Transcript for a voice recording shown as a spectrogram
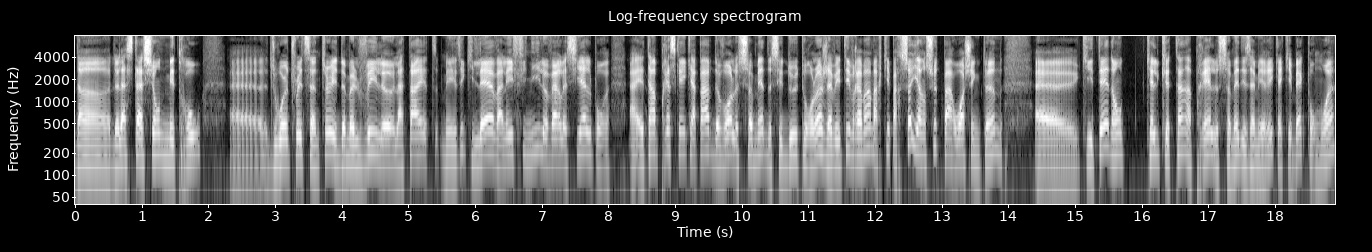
dans, de la station de métro euh, du World Trade Center et de me lever la tête, mais tu sais, qui lève à l'infini vers le ciel pour étant presque incapable de voir le sommet de ces deux tours-là. J'avais été vraiment marqué par ça et ensuite par Washington, euh, qui était donc quelques temps après le sommet des Amériques à Québec pour moi.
